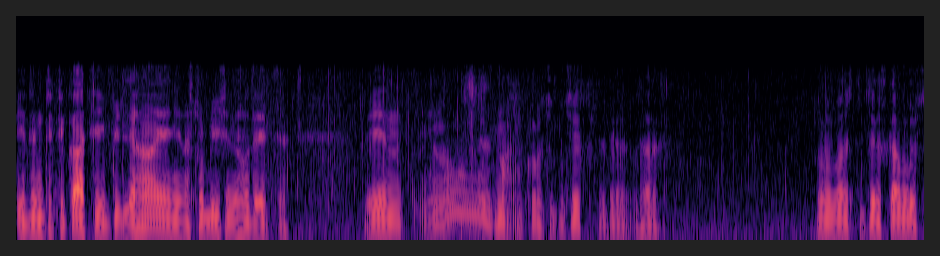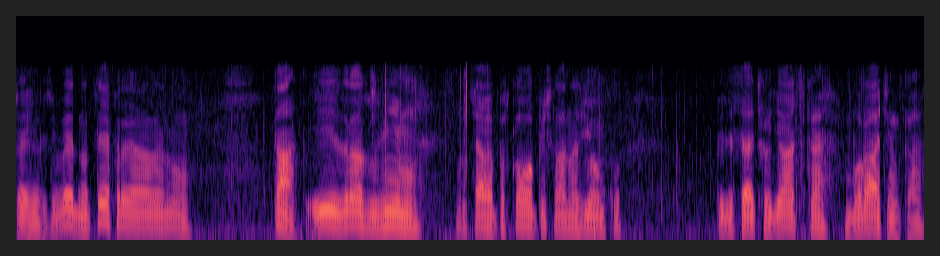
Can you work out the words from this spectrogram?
ідентифікації підлягає, ні на що більше не годиться. Він, ну не знаю, коротше, почистити треба зараз. Ну, Бачите, через камеру ще гірше. Видно цифри, але ну. Так, і зразу зніму. Ця випадково пішла на зйомку. 50 ходячка, Буратінка.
